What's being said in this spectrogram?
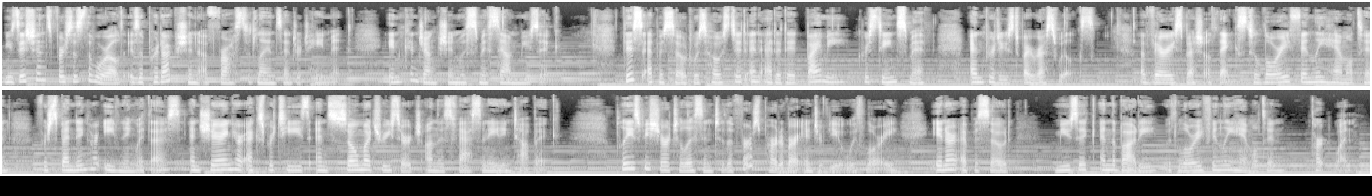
Musicians vs. the World is a production of Frosted Lens Entertainment in conjunction with Smith Sound Music. This episode was hosted and edited by me, Christine Smith, and produced by Russ Wilkes. A very special thanks to Lori Finley Hamilton for spending her evening with us and sharing her expertise and so much research on this fascinating topic. Please be sure to listen to the first part of our interview with Lori in our episode Music and the Body with Lori Finley Hamilton, Part 1.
